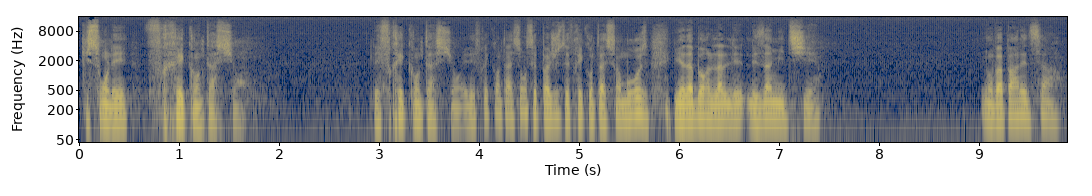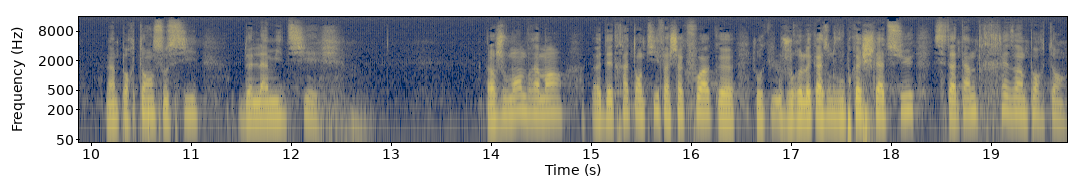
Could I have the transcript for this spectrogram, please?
qui sont les fréquentations. Les fréquentations. Et les fréquentations, ce n'est pas juste les fréquentations amoureuses, il y a d'abord les, les amitiés. Et on va parler de ça. L'importance aussi de l'amitié. Alors je vous demande vraiment euh, d'être attentif à chaque fois que j'aurai l'occasion de vous prêcher là-dessus. C'est un thème très important.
